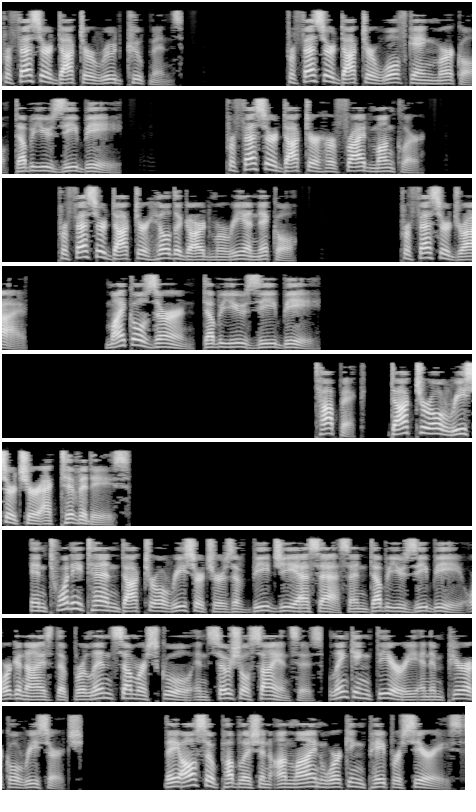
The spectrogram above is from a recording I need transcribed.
Professor Dr. Ruud Koopmans Professor Dr. Wolfgang Merkel WZB Professor Dr. Herfried Münkler Professor Dr. Hildegard Maria Nickel Professor Drive Michael Zürn WZB Topic Doctoral researcher activities In 2010 doctoral researchers of BGSS and WZB organized the Berlin Summer School in Social Sciences, linking theory and empirical research. They also publish an online working paper series.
